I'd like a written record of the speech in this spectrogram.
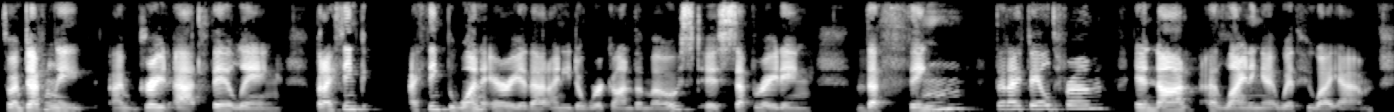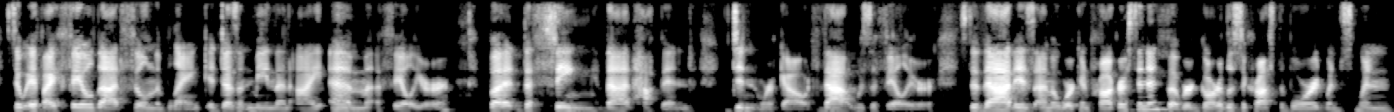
So i'm definitely i'm great at failing but i think i think the one area that i need to work on the most is separating the thing that i failed from and not aligning it with who i am so if I fail that fill in the blank, it doesn't mean that I am a failure, but the thing that happened didn't work out. That was a failure. So that is I'm a work in progress in it, but regardless across the board when when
